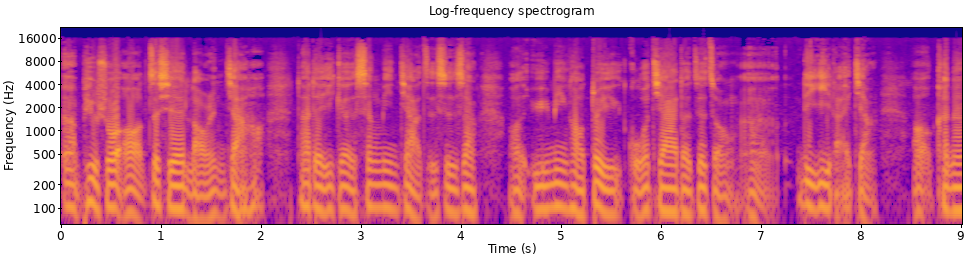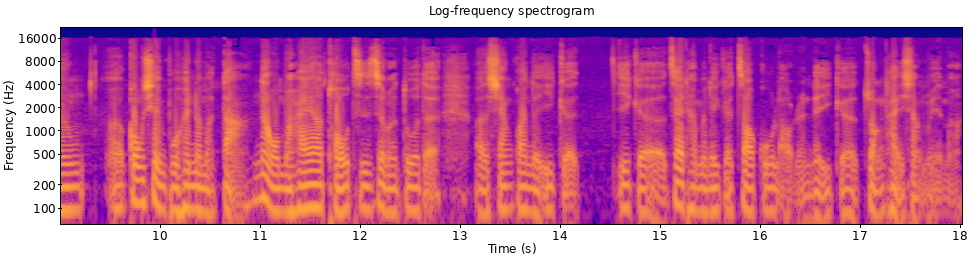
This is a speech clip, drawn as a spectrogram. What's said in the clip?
呃，譬如说哦，这些老人家哈，他的一个生命价值，事实上，呃，渔民哈，对于国家的这种呃利益来讲，哦，可能呃贡献不会那么大，那我们还要投资这么多的呃相关的一个。一个在他们的一个照顾老人的一个状态上面嘛，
